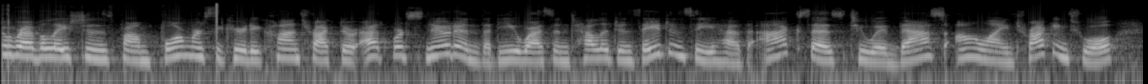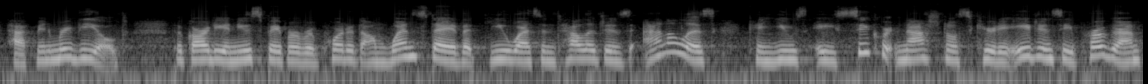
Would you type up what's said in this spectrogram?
New revelations from former security contractor Edward Snowden that the U.S. intelligence agency has access to a vast online tracking tool have been revealed. The Guardian newspaper reported on Wednesday that U.S. intelligence analysts can use a secret national security agency program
